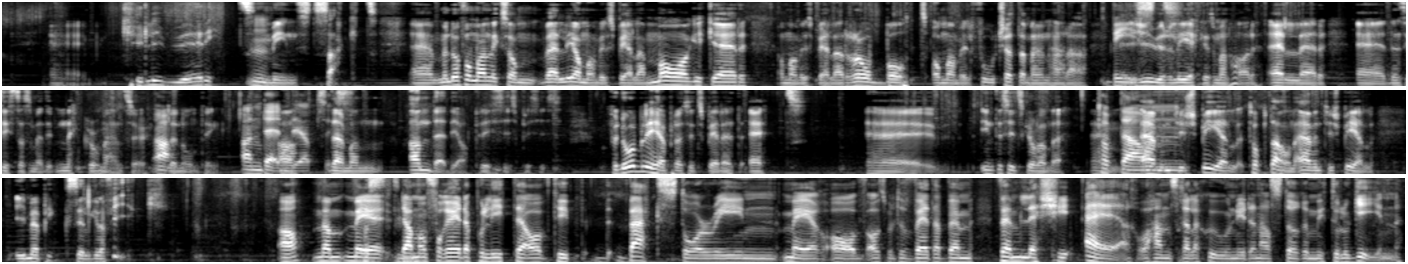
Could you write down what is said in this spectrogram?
eh, klurigt Mm. minst sagt. Eh, men då får man liksom välja om man vill spela magiker, om man vill spela robot, om man vill fortsätta med den här eh, Beast. djurleken som man har, eller eh, den sista som är typ necromancer Ja. eller någonting. Undead, ja, Ja, precis. där man, undead ja, precis, precis. För då blir helt plötsligt spelet ett, eh, inte sidskrollande, eh, Top-down. äventyrsspel, top-down äventyrsspel i med pixelgrafik. Ja, men med, Fast- där man får reda på lite av typ backstoryn mer av, av spelet, och veta vem, vem Leshy är och hans relation i den här större mytologin.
